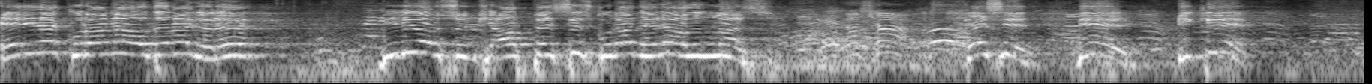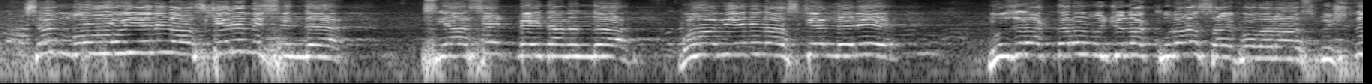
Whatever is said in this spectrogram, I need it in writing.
eline Kur'an'ı aldığına göre biliyorsun ki abdestsiz Kur'an ele alınmaz. Kesin. Bir, iki. Sen Muaviye'nin askeri misin de siyaset meydanında Muaviye'nin askerleri mızrakların ucuna Kur'an sayfaları asmıştı.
